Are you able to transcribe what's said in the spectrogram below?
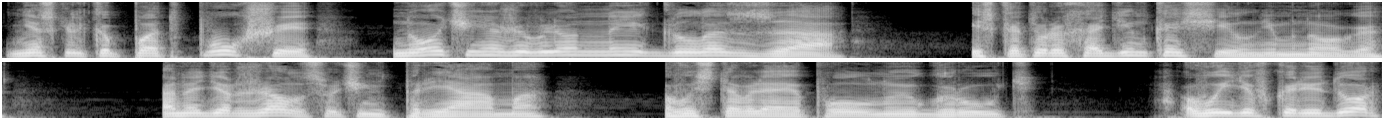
несколько подпухшие, но очень оживленные глаза, из которых один косил немного. Она держалась очень прямо, выставляя полную грудь. Выйдя в коридор,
